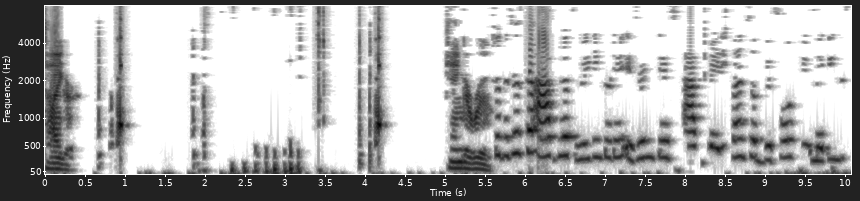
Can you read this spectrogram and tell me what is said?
tiger, kangaroo, So this is the app we are creating today. Isn't this app very fun? So before making this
